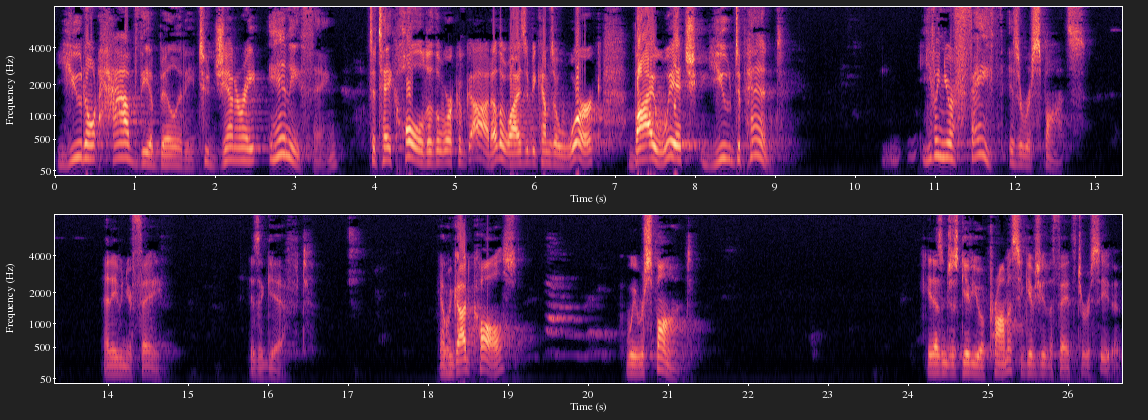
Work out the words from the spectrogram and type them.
You don't have the ability to generate anything to take hold of the work of God. Otherwise, it becomes a work by which you depend. Even your faith is a response. And even your faith is a gift. And when God calls, we respond. He doesn't just give you a promise, He gives you the faith to receive it.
